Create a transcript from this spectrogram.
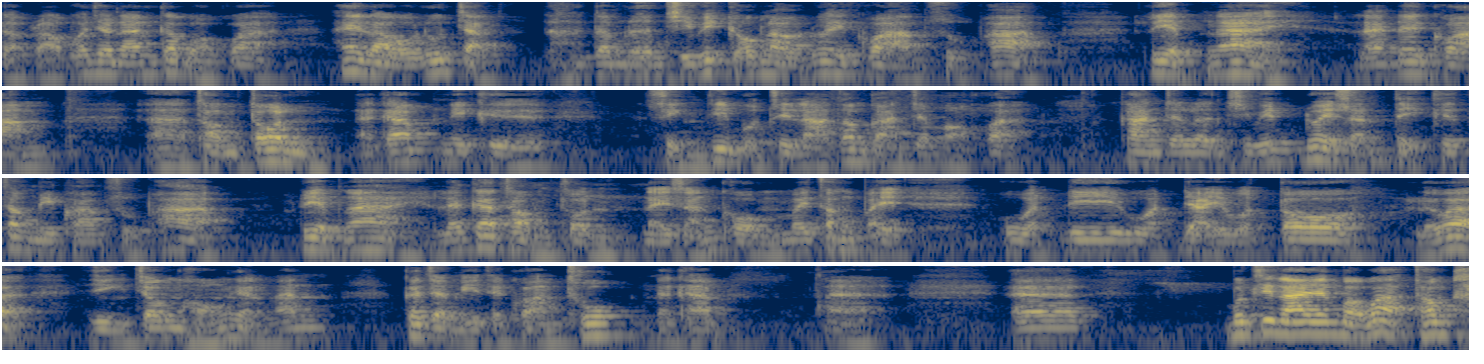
กับเรา เพราะฉะนั้นก็บอกว่าให้เรารู้จักดำเนินชีวิตของเราด้วยความสุภาพเรียบง่าย และด้วยความอ่อถ่อมตนนะครับ นี่คือ สิ่งที่บุตรศิลาต้องการจะบอกว่า การเจริญชีวิตด้วยสันติคือต้องมีความสุภาพ เรียบง่าย และก็ถ่อมตนในสังคมไม่ต้องไปอวดดี อวดใหญ่ อวดโต หรือว่าหยิ่งจองหองอย่างนั้น ก็จะมีแต่ความทุกข์นะครับบุตรศิลายังบอกว่าทองค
